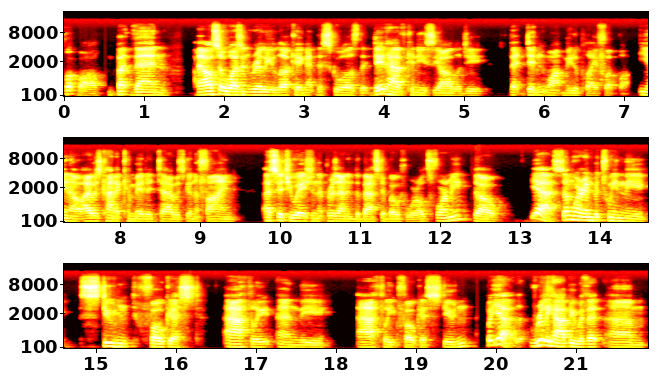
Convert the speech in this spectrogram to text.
football but then i also wasn't really looking at the schools that did have kinesiology that didn't want me to play football you know i was kind of committed to i was going to find a situation that presented the best of both worlds for me. So, yeah, somewhere in between the student focused athlete and the athlete focused student. But yeah, really happy with it. Um,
